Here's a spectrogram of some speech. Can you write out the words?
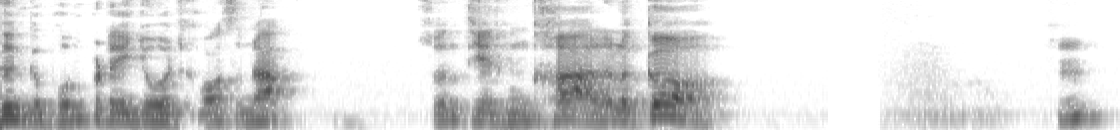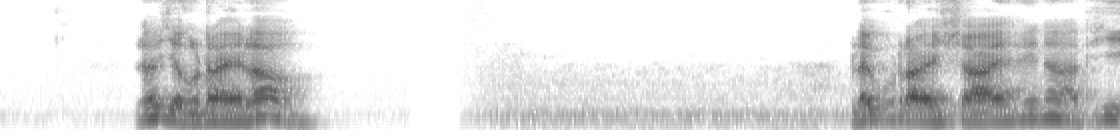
ขึ้นกับผลประโยชน์ของสำนักสวนเทียนของข้าแล้วล่ะก็แล้วอย่างไรเล่า แล้วใครใช้ให้หน้าที่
